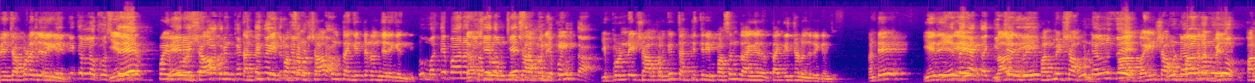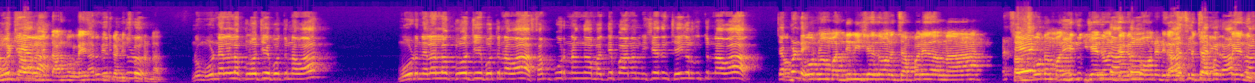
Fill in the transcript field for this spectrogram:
మేము చెప్పడం జరిగింది. ఎన్నికల్లోకి వస్తే నేనైతే షాపులు. షాపులు తగ్గించడం జరిగింది. మద్యపాన షాపులకి. ఇప్పుడున్న షాపులకి థర్టీ త్రీ పర్సెంట్ తగ్గించడం జరిగింది. అంటే ఏదైతే permit wine shop permit shop దానికి ఒక లైసెన్స్ కట్టించుకుంటున్నారు. నువ్వు మూడు నెలల్లో క్లోజ్ చేయబోతున్నావా? మూడు నెలల్లో క్లోజ్ చేయబోతున్నావా? సంపూర్ణంగా మద్యపానం నిషేధం చేయగలుగుతున్నావా? చెప్పండి. సంపూర్ణ మద్య నిషేధం అని చెప్పలేదన్నా. సంపూర్ణ మద్య నిషేధం అని జగన్మోహన్ రెడ్డి గారు ఎప్పుడు చెప్పలేదు.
